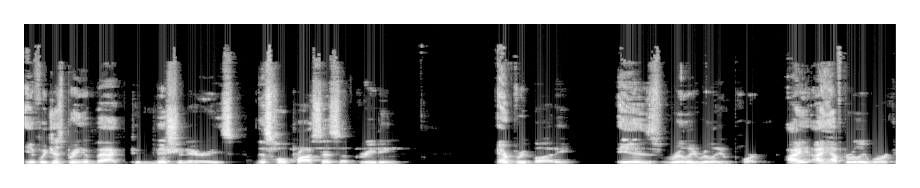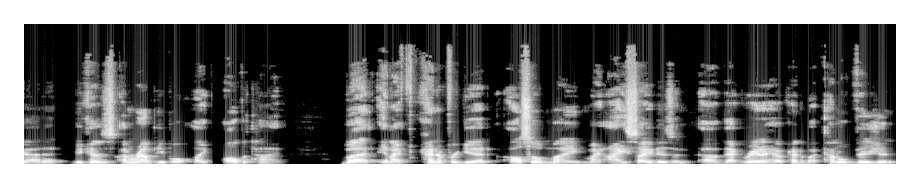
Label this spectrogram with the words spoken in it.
if we just bring it back to missionaries this whole process of greeting everybody is really really important. I, I have to really work at it because i'm around people like all the time but and i kind of forget also my my eyesight isn't uh, that great i have kind of a tunnel vision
